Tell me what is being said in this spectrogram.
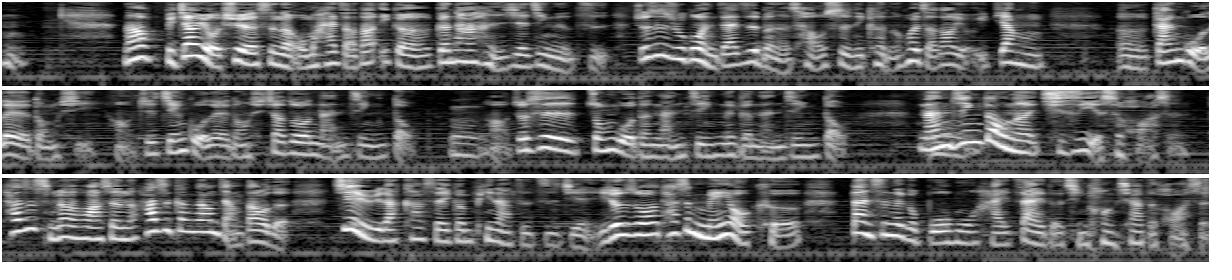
嗯。然后比较有趣的是呢，我们还找到一个跟它很接近的字，就是如果你在日本的超市，你可能会找到有一样呃干果类的东西，好、哦，就是坚果类的东西，叫做南京豆，嗯，好，就是中国的南京那个南京豆。南京豆呢，其实也是花生，它是什么样的花生呢？它是刚刚讲到的介于 lacase 跟 peanuts 之间，也就是说它是没有壳，但是那个薄膜还在的情况下的花生，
